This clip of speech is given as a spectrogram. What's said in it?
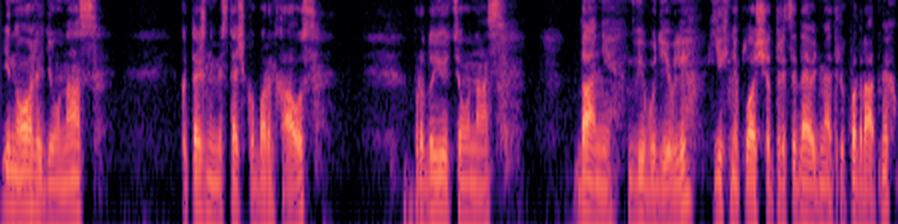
І на огляді у нас котежне містечко Барнхаус. Продаються у нас дані дві будівлі. Їхня площа 39 метрів квадратних.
